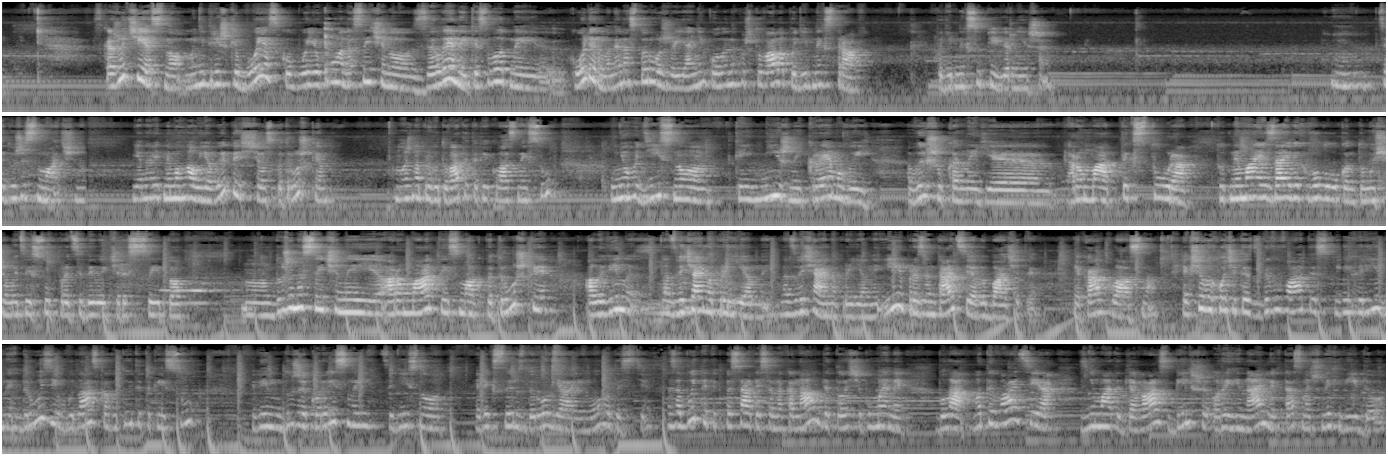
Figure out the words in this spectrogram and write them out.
Скажу чесно, мені трішки боязко, бо його насичено зелений кислотний колір мене насторожує. Я ніколи не куштувала подібних страв, подібних супів, вірніше. Це дуже смачно. Я навіть не могла уявити, що з петрушки можна приготувати такий класний суп. У нього дійсно такий ніжний, кремовий, вишуканий е, аромат, текстура. Тут немає зайвих волокон, тому що ми цей суп процідили через сито. Дуже насичений аромат і смак петрушки, але він надзвичайно приємний. Надзвичайно приємний. І презентація, ви бачите, яка класна. Якщо ви хочете здивувати своїх рідних друзів, будь ласка, готуйте такий суп. Він дуже корисний. Це дійсно еліксир здоров'я і молодості. Не забудьте підписатися на канал для того, щоб у мене була мотивація знімати для вас більше оригінальних та смачних відео.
